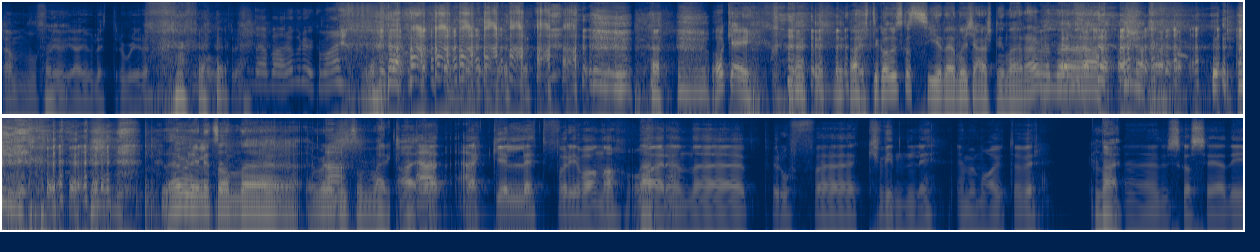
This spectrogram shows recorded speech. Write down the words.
ja, men hvorfor det gjør jeg, jo lettere blir det. Det er bare å bruke meg. ok. Jeg vet ikke om du skal si det når kjæresten din er her, men eh, Det blir litt sånn uh, Det blir litt sånn merkelig. Ja, jeg, det er ikke lett for Ivana å være en eh, proff eh, kvinnelig MMA-utøver. Nei. Eh, du skal se de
